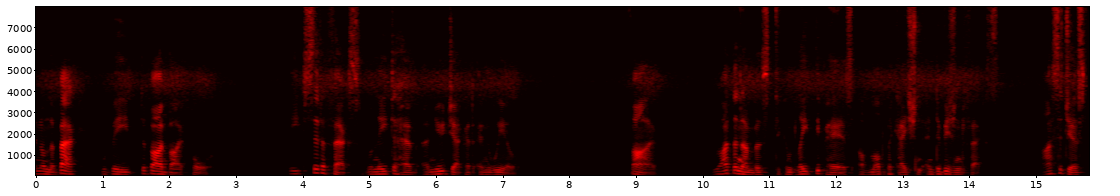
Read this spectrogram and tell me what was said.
And on the back will be divide by 4. Each set of facts will need to have a new jacket and wheel. 5. Write the numbers to complete the pairs of multiplication and division facts. I suggest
